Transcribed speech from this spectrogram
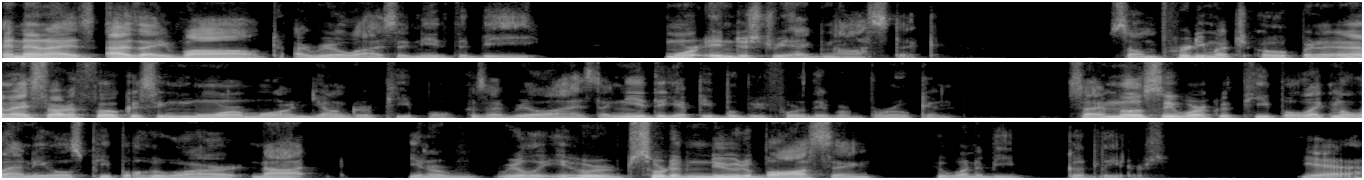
and then as as I evolved, I realized I needed to be more industry agnostic. So I'm pretty much open. And then I started focusing more and more on younger people because I realized I needed to get people before they were broken. So I mostly work with people like millennials, people who are not, you know, really who are sort of new to bossing, who want to be good leaders. Yeah.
